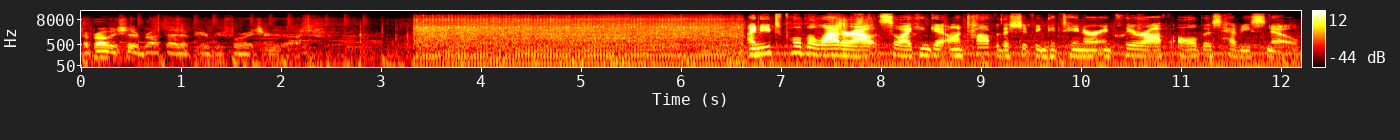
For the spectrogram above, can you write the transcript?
I probably should have brought that up here before I turned it off. I need to pull the ladder out so I can get on top of the shipping container and clear off all this heavy snow.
